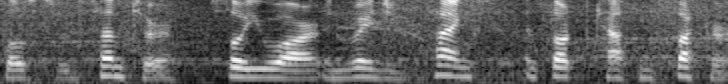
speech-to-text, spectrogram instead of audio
close to the center, so you are in range of the tanks, and start casting succor.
